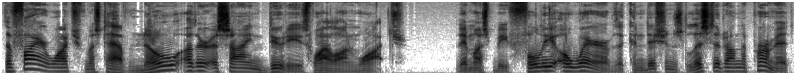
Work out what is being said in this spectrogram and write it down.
The fire watch must have no other assigned duties while on watch. They must be fully aware of the conditions listed on the permit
